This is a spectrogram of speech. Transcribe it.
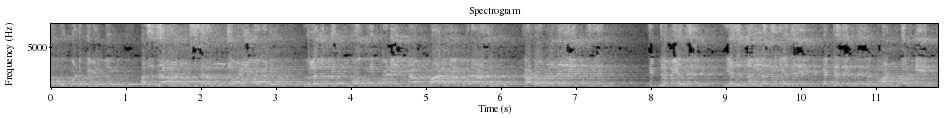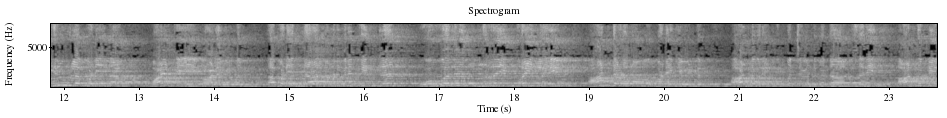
ஒப்புக் கொடுக்க வேண்டும். அதுதான் சிறந்த வழிபாடு. உலகத்தின் போக்கின்படி நாம் வாழவே கூடாது. கடவுளையே திட்டம் எது எது நல்லது எது கெட்டது என்று ஆண்களுடைய திருவுள்ளப்படி நாம் வாழ்க்கையை வாழ வேண்டும். அப்படி என்றால் நம்மிடம் இருக்கின்ற ஒவ்வொரு நிறை குறைகளையும் நாம் ஒப்படைக்க வேண்டும். ஆண்டவரை பின்பற்ற வேண்டும் என்றாலும் சரி ஆண்டவருடைய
